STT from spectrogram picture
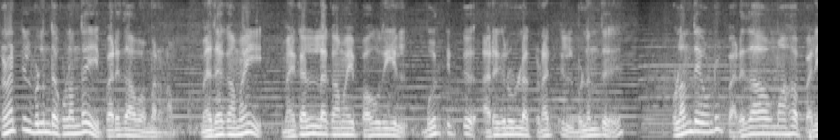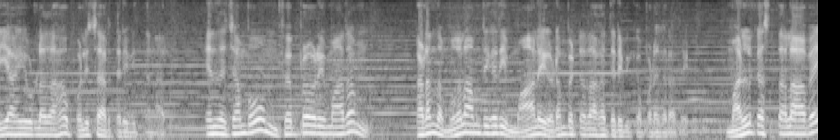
கிணற்றில் விழுந்த குழந்தை பரிதாப மரணம். மெதகமை மெகல்லகமை பகுதியில் வீட்டிற்கு அருகிலுள்ள கிணற்றில் விழுந்து குழந்தை ஒன்று பரிதாபமாக பலியாகியுள்ளதாக போலீசார் தெரிவித்தனர். இந்த சம்பவம் பிப்ரவரி மாதம் கடந்த முதலாம் திகதி மாலை இடம்பெற்றதாக தெரிவிக்கப்படுகிறது. மல்கஸ்தலாவை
